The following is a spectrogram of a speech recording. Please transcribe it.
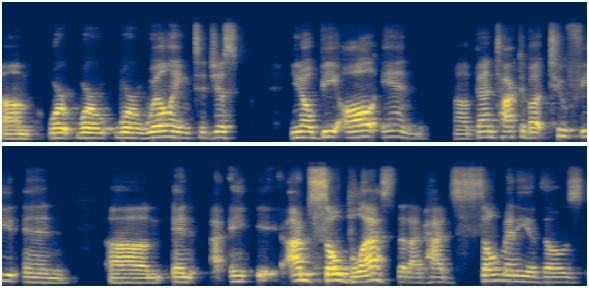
um, were, were, were willing to just, you know, be all in. Uh, ben talked about two feet in um, and I, am so blessed that I've had so many of those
